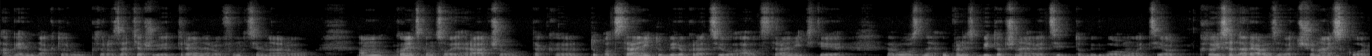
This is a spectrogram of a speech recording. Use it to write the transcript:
agenda, ktorú, ktorá zaťažuje trénerov, funkcionárov a konec koncov aj hráčov. Tak e, tu, odstrániť tú byrokraciu a odstrániť tie rôzne úplne zbytočné veci, to by bol môj cieľ, ktorý sa dá realizovať čo najskôr.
